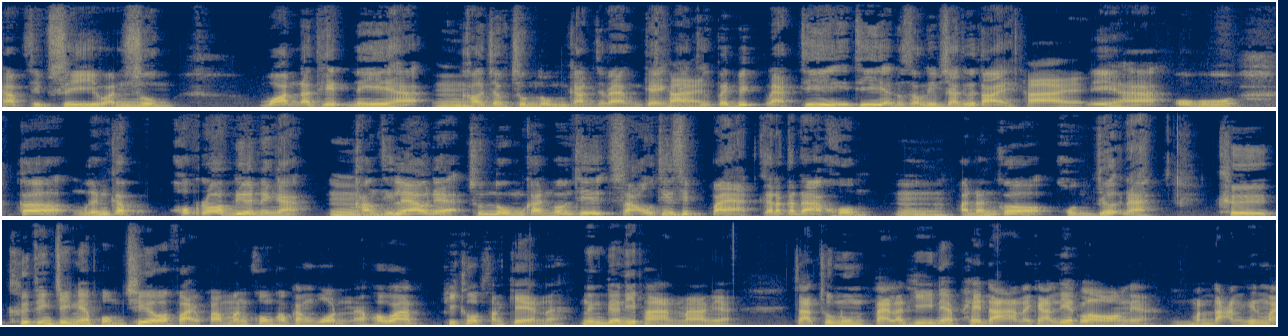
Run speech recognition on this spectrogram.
ครับ14วันศุกร์อืมวันอาทิตย์นี้ฮะอืมเขาจะชุมนุมกันใช่ไหมคุณเก่งใช่ถือเป็น big match ที่ที่อนุสาวรีย์ประชาธิปไตยใช่นี่ฮะโอ้โหก็เหมือนกับ ครบรอบเดือนหนึ่งอะอืมครั้งที่แล้วเนี่ยชุมนุมกันวันที่เสาร์ที่18กรกฎาคมอืมอันนั้นก็คนเยอะนะคือคือจริงๆเนี่ยผมเชื่อว่าฝ่ายความมั่นคงเขากังวลนะเพราะว่าพี่กบสังเกตนะหนึ่งเดือนที่ผ่านมาเนี่ยจัดชุมนุมแต่ละทีเนี่ยเพดานในการเรียกร้องเนี่ยอืมมันดันขึ้นมา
